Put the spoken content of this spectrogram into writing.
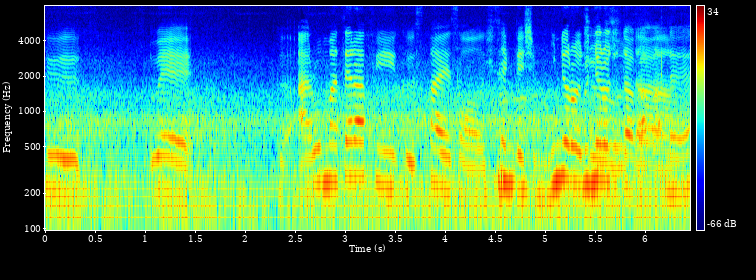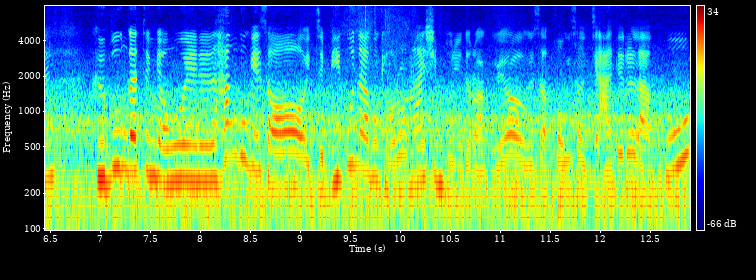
그, 왜, 그 아로마 테라피 그 스파에서 희생되신 문 열어주다가 문 열어주다가 네. 그분 같은 경우에는 한국에서 이제 미군하고 결혼을 하신 분이더라고요. 그래서 거기서 이제 아들을 낳고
